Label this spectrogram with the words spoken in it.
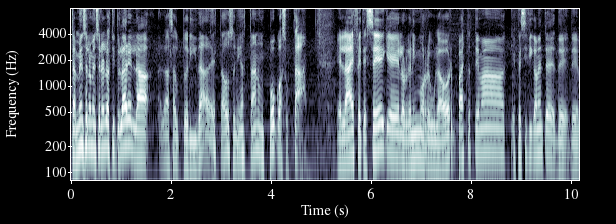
también se lo mencioné en los titulares, las autoridades de Estados Unidos están un poco asustadas. La FTC, que es el organismo regulador para estos temas específicamente de,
